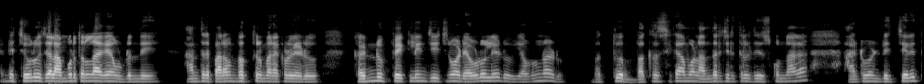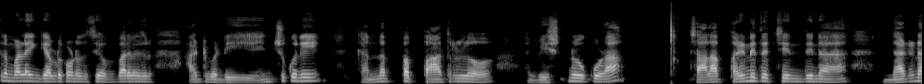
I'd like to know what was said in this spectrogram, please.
అంటే చెవులు చాలా అమృతంలాగే ఉంటుంది. అంతటి పరమభక్తుడు ఎక్కడ లేడు. కన్ను పెకిలించి ఇచ్చినవాడు ఎవడు లేడు. ఎవడున్నాడు? భక్తు భక్త శిఖామణులు అందరి చరిత్రలు తీసుకున్నాగా అటువంటి చరిత్ర మళ్ళీ ఇంకెవడికి ఉండదు. శివ పరమేశ్వరుడు అటువంటి ఎంచుకుని కన్నప్ప పాత్రలో విష్ణు కూడా చాలా పరిణితి చెందిన నటన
